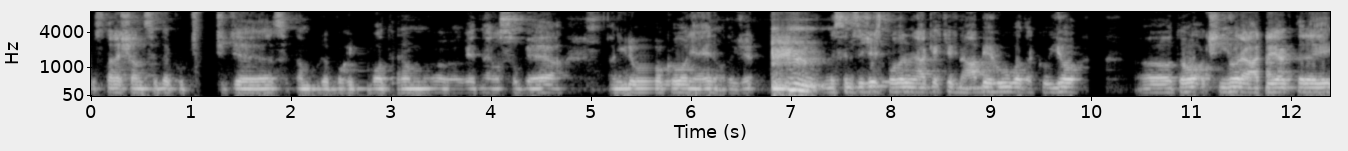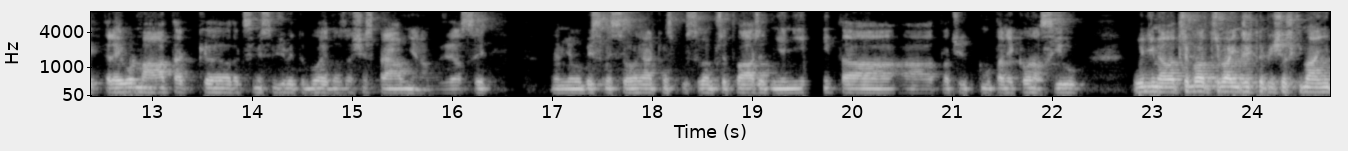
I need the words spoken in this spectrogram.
dostane šanci, tak určitě se tam bude pohybovat jenom eh, v jedné osobě a, a nikdo okolo něj. No. Takže myslím si, že i z pohledu nějakých těch náběhů a takového Eh, toho akčního rádia, který, který on má, tak, eh, tak si myslím, že by to bylo jednoznačně správně. No. Že asi nemělo by smysl nějakým způsobem přetvářet, měnit a, a tlačit mu tam někoho na sílu. Uvidíme, ale třeba, třeba Jindřich Tepíšovský má jiný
